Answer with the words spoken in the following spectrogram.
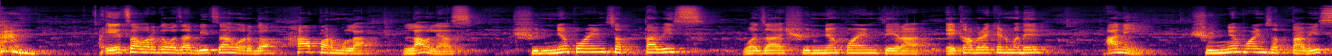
एचा वर्ग वजा बीचा वर्ग हा फॉर्म्युला लावल्यास शून्य पॉईंट सत्तावीस वजा शून्य पॉईंट तेरा एका ब्रॅकेटमध्ये आणि शून्य पॉईंट सत्तावीस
